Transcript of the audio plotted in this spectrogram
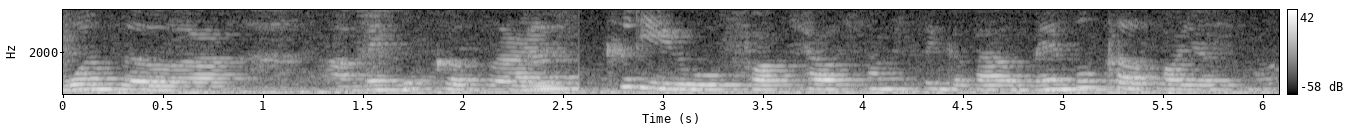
won the uh, Man Booker Prize. Could you foretell something about Man Booker for yourself?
